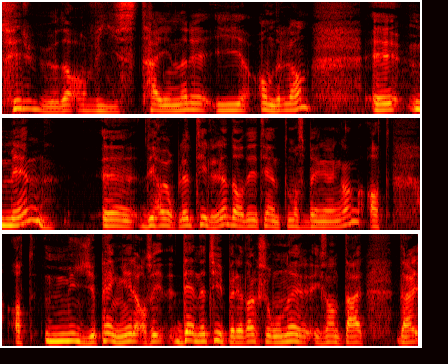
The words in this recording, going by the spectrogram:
truede avistegnere i andre land. Eh, men de har jo opplevd tidligere, da de tjente masse penger en gang, at, at mye penger altså Denne type redaksjoner, der, der,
